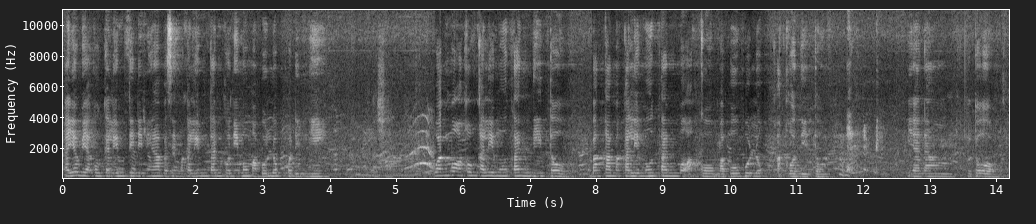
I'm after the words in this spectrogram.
Ayaw biya kong kalimti din ha, basta makalimtan ko nimo mabulok ko din ni. Huwag mo akong kalimutan dito. Baka makalimutan mo ako, mabubulok ako dito. Yan ang totoo.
